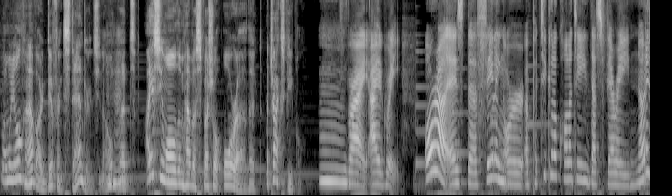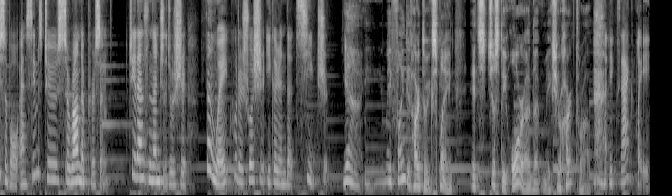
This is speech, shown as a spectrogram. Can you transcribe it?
well, we all have our different standards, you know, mm -hmm. but I assume all of them have a special aura that attracts people. Mm, right, I agree. Aura is the feeling or a particular quality that's very noticeable and seems to surround a person. 这个单词呢，指的就是氛围或者说是一个人的气质。Yeah, you may find it hard to explain. It's just the aura that makes your heart throb. exactly.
